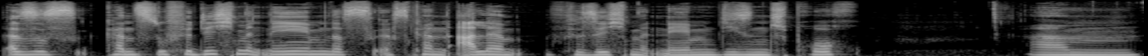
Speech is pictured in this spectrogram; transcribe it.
also das kannst du für dich mitnehmen, das, das können alle für sich mitnehmen, diesen Spruch. Ähm,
